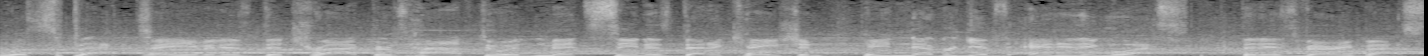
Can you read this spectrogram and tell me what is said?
respect. Now, even his detractors have to admit Cena's dedication. He never gives anything less than his very best.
